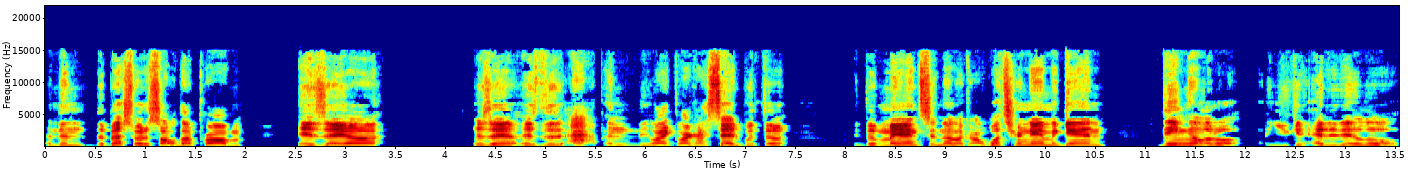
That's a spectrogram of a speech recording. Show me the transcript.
and then the best way to solve that problem is a uh, is a is the app, and the, like like I said with the the man sitting there like, oh, what's her name again? Ding a little. You can edit it. A little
